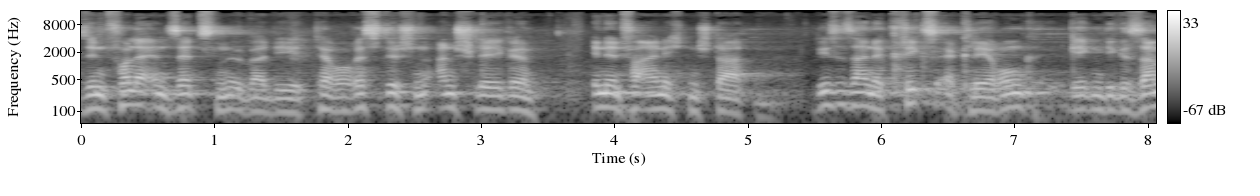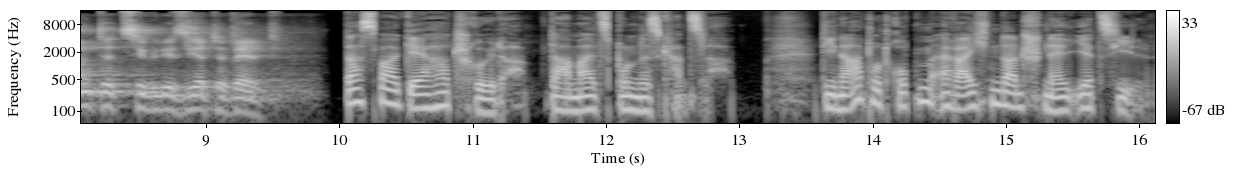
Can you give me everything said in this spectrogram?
sind voller Entsetzen über die terroristischen Anschläge in den Vereinigten Staaten. Dies ist eine Kriegserklärung gegen die gesamte zivilisierte Welt. Das war Gerhard Schröder, damals Bundeskanzler. Die NATO-Truppen erreichen dann schnell ihr Ziel,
